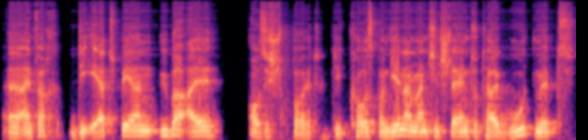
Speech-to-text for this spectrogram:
äh, einfach die Erdbeeren überall ausgestreut. Die korrespondieren an manchen Stellen total gut mit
